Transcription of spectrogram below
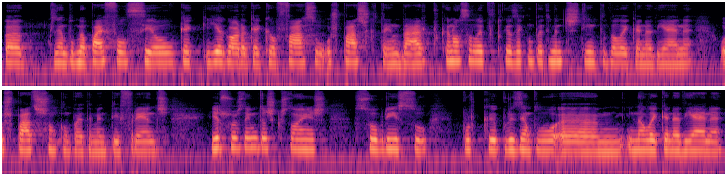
por exemplo, o meu pai faleceu é, e agora o que é que eu faço? Os passos que tenho de dar, porque a nossa lei portuguesa é completamente distinta da lei canadiana, os passos são completamente diferentes e as pessoas têm muitas questões sobre isso, porque, por exemplo, na lei canadiana,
